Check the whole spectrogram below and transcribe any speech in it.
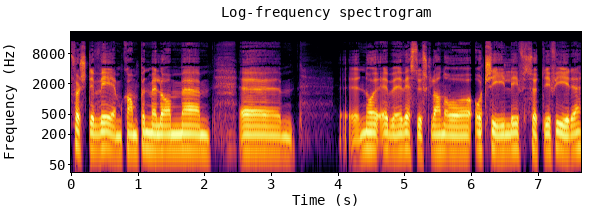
Første VM-kampen mellom eh, eh, eh, Vest-Tyskland og, Chile i 74.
